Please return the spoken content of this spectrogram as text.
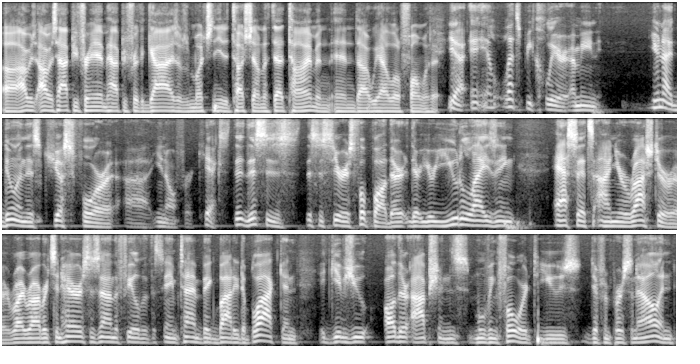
uh, I was I was happy for him, happy for the guys. It was a much needed touchdown at that time, and and uh, we had a little fun with it. Yeah, and, and let's be clear. I mean, you're not doing this just for uh, you know for kicks. This is this is serious football. They're, they're you're utilizing assets on your roster. Roy Robertson Harris is on the field at the same time, big body to block, and it gives you other options moving forward to use different personnel. And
